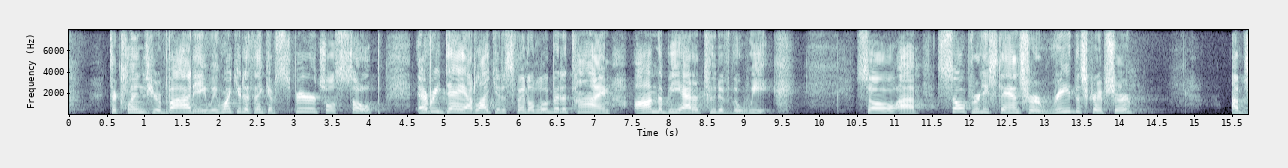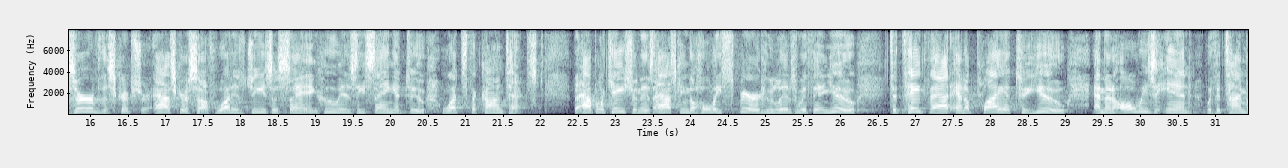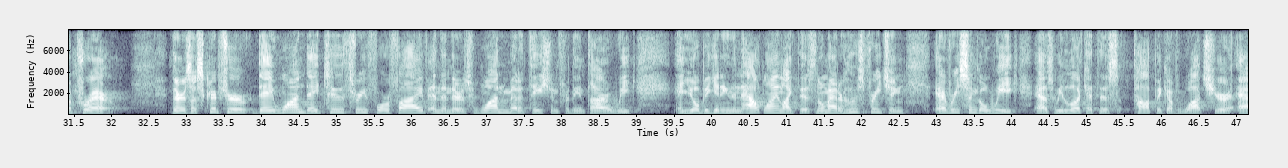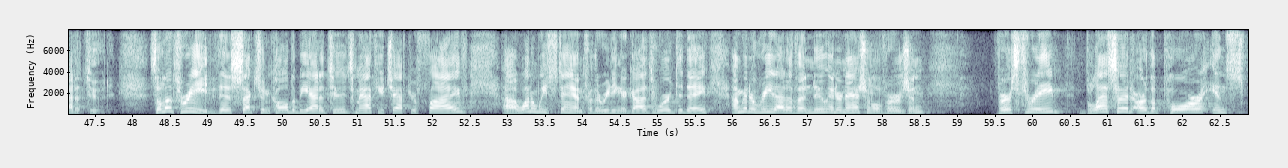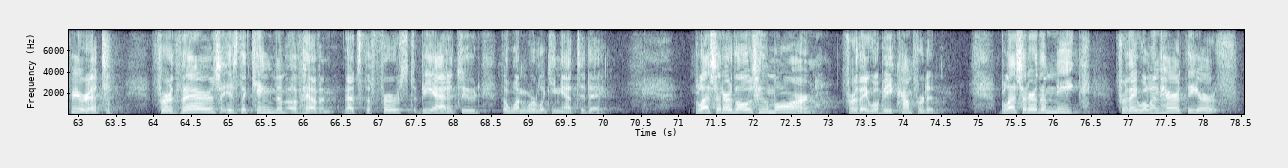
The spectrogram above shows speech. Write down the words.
to cleanse your body, we want you to think of spiritual soap Every day, I'd like you to spend a little bit of time on the Beatitude of the Week. So, uh, SOAP really stands for read the scripture, observe the scripture, ask yourself, what is Jesus saying? Who is he saying it to? What's the context? The application is asking the Holy Spirit who lives within you to take that and apply it to you, and then always end with a time of prayer. There's a scripture day one, day two, three, four, five, and then there's one meditation for the entire week. And you'll be getting an outline like this, no matter who's preaching, every single week as we look at this topic of watch your attitude. So let's read this section called the Beatitudes, Matthew chapter 5. Uh, why don't we stand for the reading of God's word today? I'm going to read out of the New International Version. Verse 3 Blessed are the poor in spirit, for theirs is the kingdom of heaven. That's the first beatitude, the one we're looking at today. Blessed are those who mourn, for they will be comforted. Blessed are the meek, for they will inherit the earth.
